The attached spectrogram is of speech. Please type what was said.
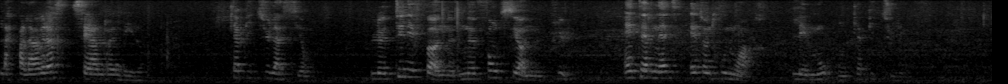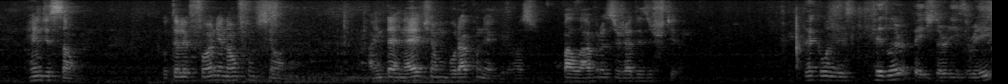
Las palabras se han rendido. Capitulation. Le téléphone ne fonctionne plus. Internet est un trou noir. Les mots ont capitulé. Rendição. O telefone não funciona. A internet é um buraco negro. As palavras já desistiram. Next one is Fiddler, page 33.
